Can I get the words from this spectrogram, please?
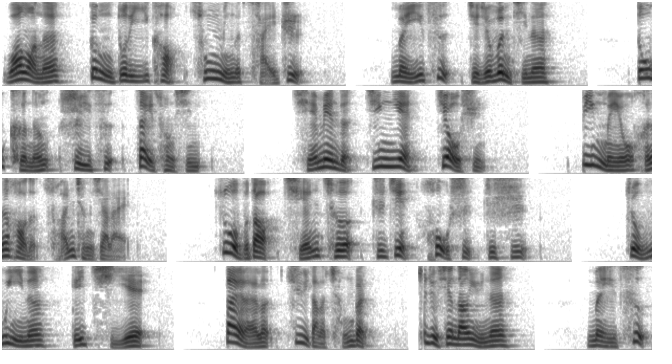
往往呢，更多的依靠聪明的才智。每一次解决问题呢，都可能是一次再创新。前面的经验教训，并没有很好的传承下来，做不到前车之鉴后事之师。这无疑呢，给企业带来了巨大的成本。这就相当于呢。每次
